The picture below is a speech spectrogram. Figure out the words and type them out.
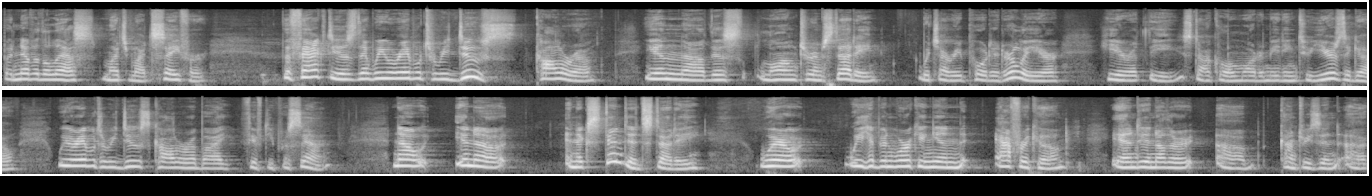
but nevertheless much, much safer. The fact is that we were able to reduce cholera in uh, this long term study, which I reported earlier here at the Stockholm Water Meeting two years ago, we were able to reduce cholera by 50%. Now, in a, an extended study where we have been working in Africa and in other uh, countries and uh,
